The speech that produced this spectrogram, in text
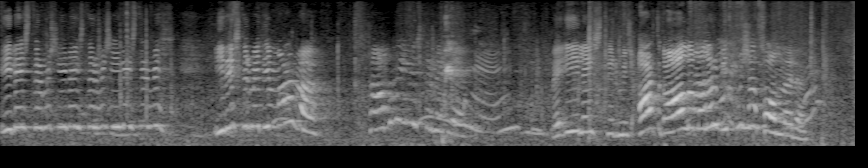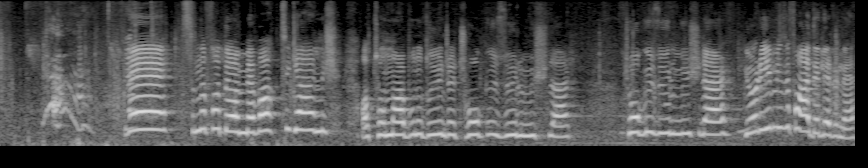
İyileştirmiş, iyileştirmiş, iyileştirmiş. İyileştirmediğin var mı? Kaldı mı iyileştirmedi? Ve iyileştirmiş. Artık ağlamaları bitmiş atomların. Ve sınıfa dönme vakti gelmiş. Atomlar bunu duyunca çok üzülmüşler. Çok üzülmüşler. Göreyim ifadelerini.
